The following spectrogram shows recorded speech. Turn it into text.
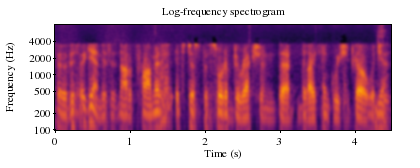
So this again, this is not a promise. It's just the sort of direction that that I think we should go, which yeah. is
